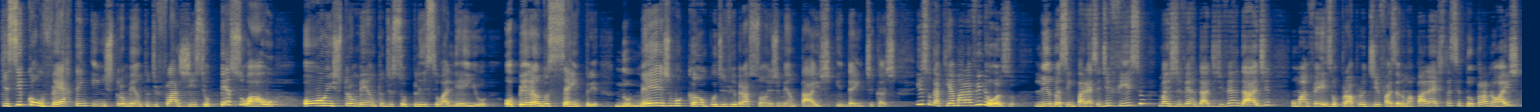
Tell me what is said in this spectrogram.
que se convertem em instrumento de flagício pessoal ou instrumento de suplício alheio operando sempre no mesmo campo de vibrações mentais idênticas. Isso daqui é maravilhoso. Lido assim parece difícil, mas de verdade, de verdade, uma vez o próprio Di fazendo uma palestra citou para nós,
